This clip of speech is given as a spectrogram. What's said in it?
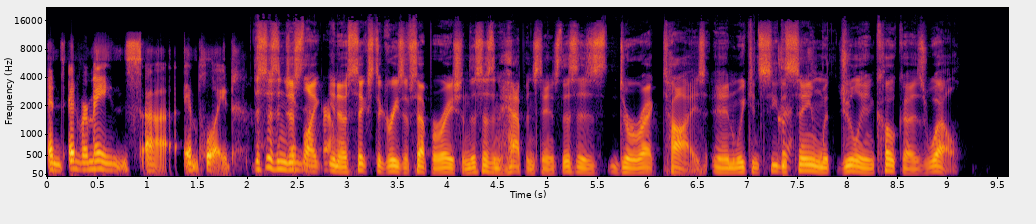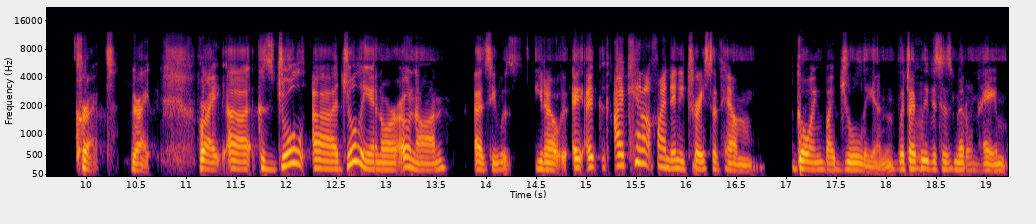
and, and remains uh, employed. This isn't just like you know six degrees of separation. This isn't happenstance. This is direct ties, and we can see the same with Julian Coca as well. Correct. Right. Right. Because Jul- uh, Julian or Onan, as he was, you know, I, I, I cannot find any trace of him going by Julian, which I believe is his middle name,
